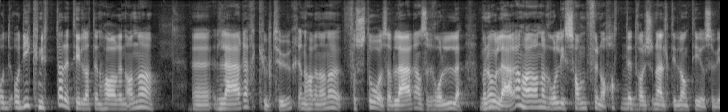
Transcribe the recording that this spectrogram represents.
Og, og, de knytter det til at en har en annen lærerkultur. En har en annen forståelse av lærerens rolle. Men òg læreren har en annen rolle i samfunnet og hatt det mm. tradisjonelt i lang tid osv.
